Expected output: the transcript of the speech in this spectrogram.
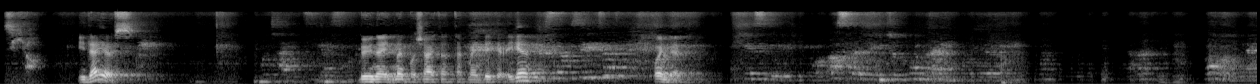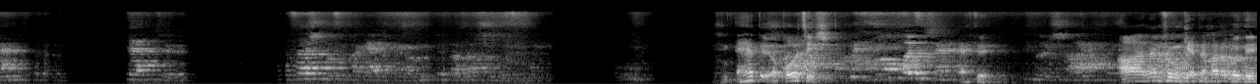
Szia! Ide jössz? Bűneit megbocsájtattak, meg béke. Igen? Mondjad. Ehető a polc is? Ehető. Ah, nem fogunk érte haragudni.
